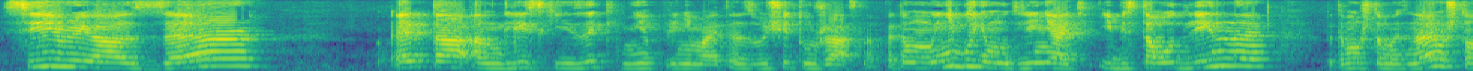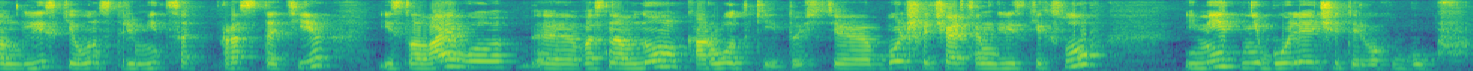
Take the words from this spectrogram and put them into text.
serious, это английский язык не принимает, это звучит ужасно. Поэтому мы не будем удлинять и без того длинное, потому что мы знаем, что английский он стремится к простоте, и слова его э, в основном короткие. То есть э, большая часть английских слов имеет не более четырех букв.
